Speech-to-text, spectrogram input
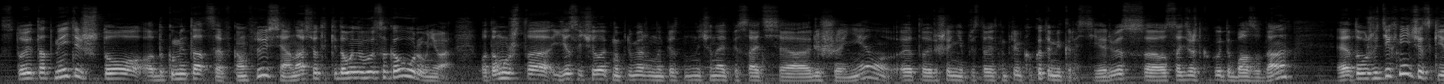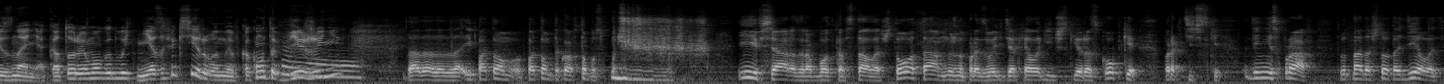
Стоит отметить, что документация в конфлюсе, она все-таки довольно высокоуровневая, потому что если человек, например, начинает писать э, решение, это решение представляет, например, какой-то микросервис, э, содержит какую-то базу данных, это уже технические знания, которые могут быть не зафиксированы в каком-то вижене. Да-да-да, и потом, потом такой автобус и вся разработка встала, что там нужно производить археологические раскопки практически. Денис прав, тут надо что-то делать.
